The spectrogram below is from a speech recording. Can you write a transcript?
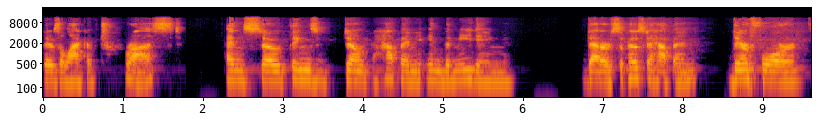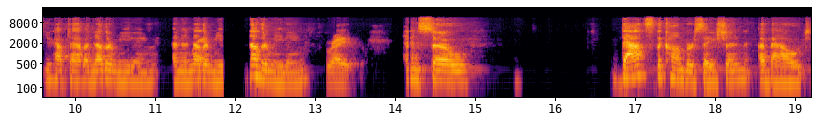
there's a lack of trust. And so things don't happen in the meeting that are supposed to happen. Therefore you have to have another meeting and another Right. meeting another meeting. Right. And so that's the conversation about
